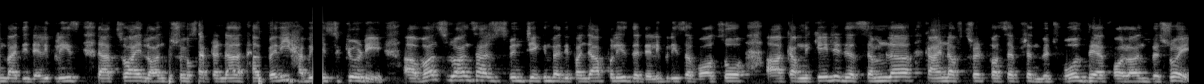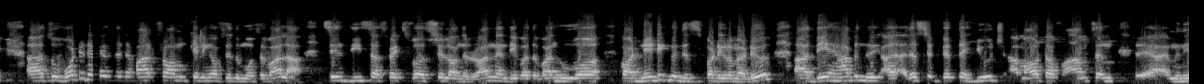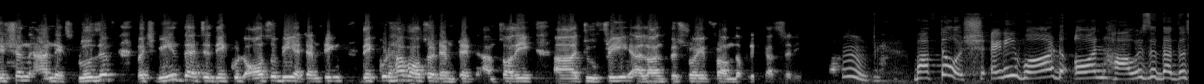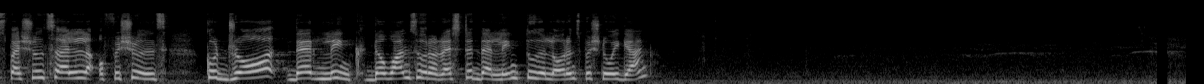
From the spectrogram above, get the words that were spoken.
by the Delhi police. That's why Lawrence was kept under a very heavy security. Uh, once Lawrence has been taken by the Punjab police, the Delhi police have also uh, communicated a similar kind of threat perception which was there for Lawrence Bishnoi. Uh, so what it is that apart from killing of Sidhu Moosewala, since these suspects were still on the run and they were the one who were coordinating with this particular module, uh, they have been uh, arrested with a huge amount of arms and uh, ammunition and explosive, which means that they could also be attempting, they could have also attempted, I'm sorry, to free Lawrence Bishnoi from the police custody. Hmm. Bhavtosh, any word on how is it that the special cell officials could draw their link, the ones who were arrested, their link to the Lawrence Bishnoi gang?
